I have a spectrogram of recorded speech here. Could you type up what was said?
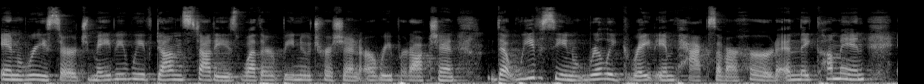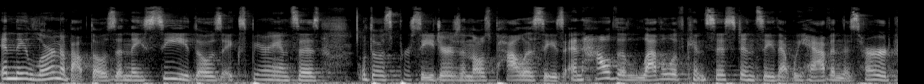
in research. Maybe we've done studies whether it be nutrition or reproduction that we've seen really great impacts of our herd. And they come in and they learn about those and they see those experiences those procedures and those policies and how the level of consistency that we have in this herd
